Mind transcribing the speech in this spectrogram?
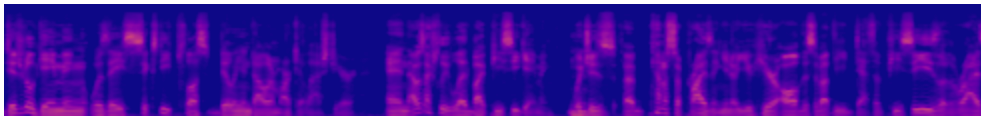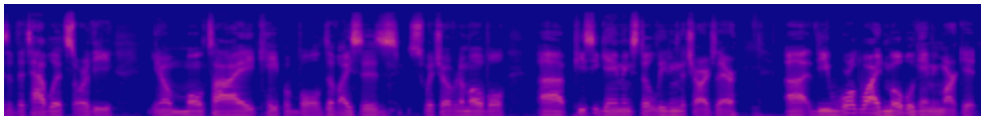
digital gaming was a 60 plus billion dollar market last year, and that was actually led by PC gaming, mm-hmm. which is uh, kind of surprising. You know, you hear all of this about the death of PCs, or the rise of the tablets, or the you know multi-capable devices switch over to mobile. Uh, PC gaming still leading the charge there. Uh, the worldwide mobile gaming market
